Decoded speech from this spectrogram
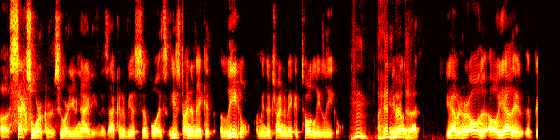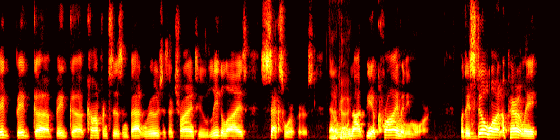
uh, sex workers who are uniting is that going to be a simple it's he's trying to make it illegal i mean they're trying to make it totally legal hmm i hadn't you heard know, that you haven't heard? Oh, the, oh yeah, they, the big, big, uh, big uh, conferences in Baton Rouge that they're trying to legalize sex workers. That okay. it will not be a crime anymore. But they still want apparently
